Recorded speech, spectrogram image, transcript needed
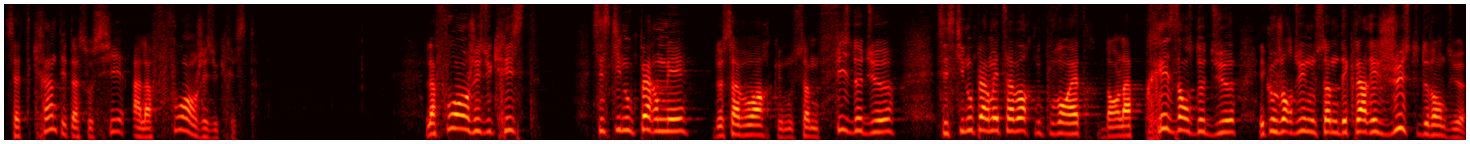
cette crainte est associée à la foi en Jésus-Christ. La foi en Jésus-Christ, c'est ce qui nous permet de savoir que nous sommes fils de Dieu, c'est ce qui nous permet de savoir que nous pouvons être dans la présence de Dieu et qu'aujourd'hui nous sommes déclarés justes devant Dieu.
